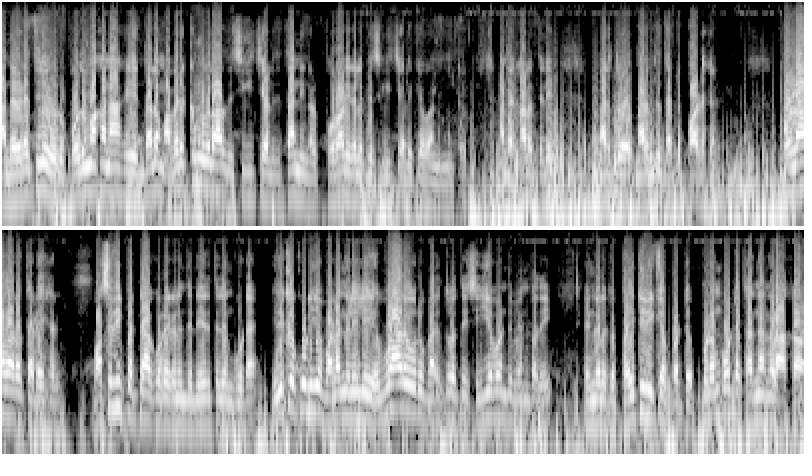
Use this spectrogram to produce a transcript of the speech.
அந்த இடத்திலே ஒரு பொதுமகனாக இருந்தாலும் அவருக்கு முதலாவது சிகிச்சை அளித்துத்தான் நீங்கள் போராளிகளுக்கு சிகிச்சை அளிக்க வேண்டும் என்று. அந்த காலத்திலே மருத்துவ மருந்து தட்டுப்பாடுகள் பொருளாதார தடைகள் வசதி பற்றாக்குறைகள் இந்த நேரத்திலும் கூட இருக்கக்கூடிய வளங்களிலே எவ்வாறு ஒரு மருத்துவத்தை செய்ய வேண்டும் என்பதை எங்களுக்கு பயிற்றுவிக்கப்பட்டு புடம்போட்ட தங்கங்களாக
